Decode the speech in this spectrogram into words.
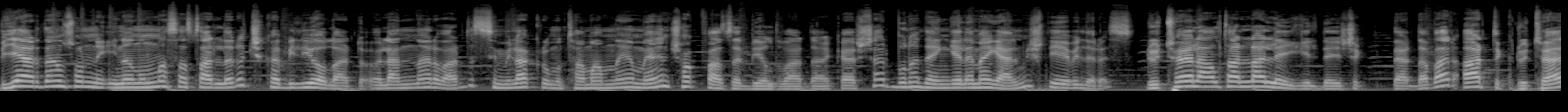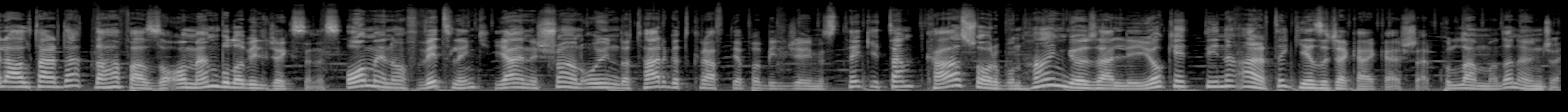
Bir yerden sonra inanılmaz hasarlara çıkabiliyorlardı. Ölenler vardı. Simulacrum'u tamamlayamayan çok fazla build vardı arkadaşlar. Buna dengeleme gelmiş diyebiliriz. Ritüel altarlarla ilgili değişiklikler de var. Artık ritüel altarda daha fazla omen bulabileceksiniz. Omen of Whittling yani şu an oyunda target craft yapabileceğimiz tek item Chaos Orb'un hangi özelliği yok ettiğini artık yazacak arkadaşlar kullanmadan önce.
